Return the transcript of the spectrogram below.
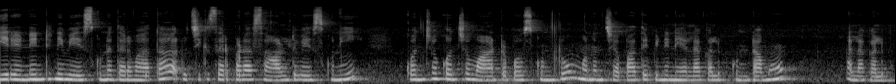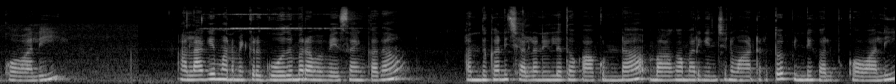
ఈ రెండింటిని వేసుకున్న తర్వాత రుచికి సరిపడా సాల్ట్ వేసుకుని కొంచెం కొంచెం వాటర్ పోసుకుంటూ మనం చపాతీ పిండిని ఎలా కలుపుకుంటామో అలా కలుపుకోవాలి. అలాగే మనం ఇక్కడ గోధుమ రవ్వ వేసాం కదా అందుకని చల్ల నీళ్ళతో కాకుండా బాగా మరిగించిన వాటర్తో పిండి కలుపుకోవాలి.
